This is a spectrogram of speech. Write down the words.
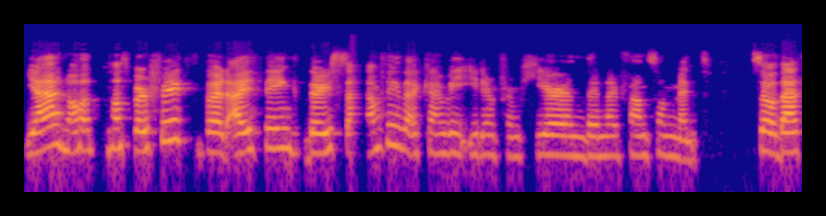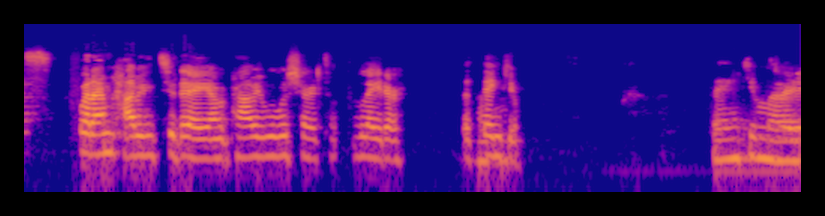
yeah, not not perfect, but I think there is something that can be eaten from here. And then I found some mint. So that's what I'm having today. And probably we will share it later. But thank you. Thank you, Maru.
